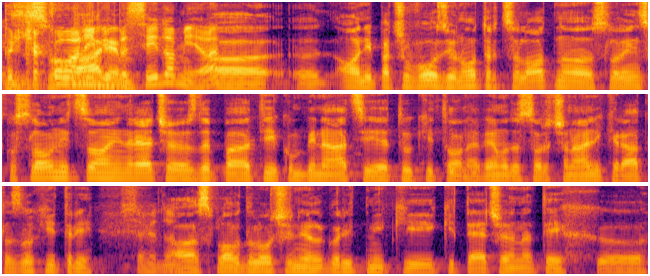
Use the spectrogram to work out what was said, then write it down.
Pričakovanimi besedami. Ja? Uh, uh, oni pač uvozijo noter celotno slovensko slovnico in rečejo, zdaj pa ti kombinacije tukaj to. Ne. Vemo, da so računalniki ratli zelo hitri, Seveda. uh, sploh določeni algoritmi, ki, ki tečejo na teh uh,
